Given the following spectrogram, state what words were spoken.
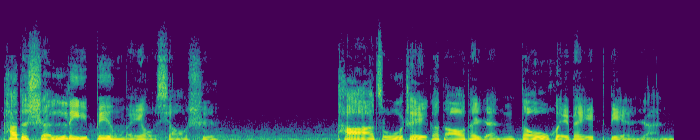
他的神力并没有消失。踏足这个岛的人都会被点燃，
